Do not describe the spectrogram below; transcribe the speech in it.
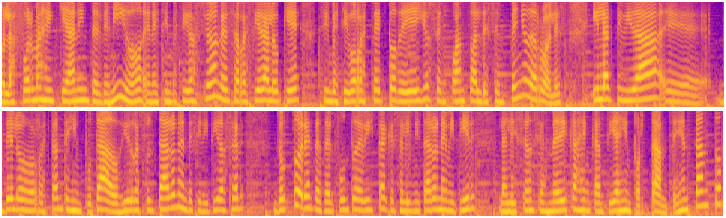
por las formas en que han intervenido en esta investigación. Él se refiere a lo que se investigó respecto de ellos en cuanto al desempeño de roles y la actividad eh, de los restantes imputados y resultaron en definitiva ser doctores desde el punto de vista que se limitaron a emitir las licencias médicas en cantidades importantes. En tanto,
